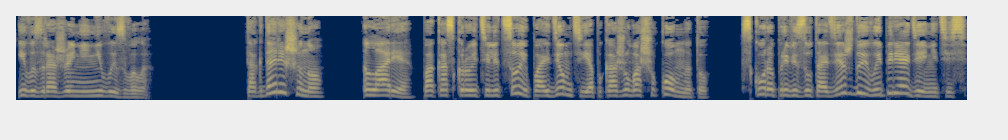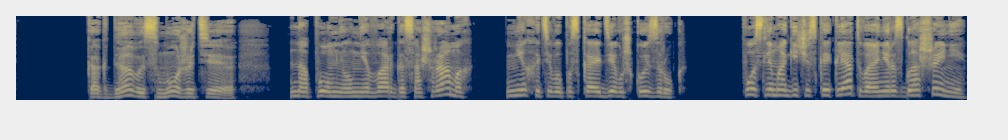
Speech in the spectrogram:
и возражений не вызвало. Тогда решено. Лария, пока скройте лицо и пойдемте, я покажу вашу комнату. Скоро привезут одежду, и вы переоденетесь. Когда вы сможете... Напомнил мне Варга со шрамах, нехотя выпуская девушку из рук. После магической клятвы о неразглашении.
